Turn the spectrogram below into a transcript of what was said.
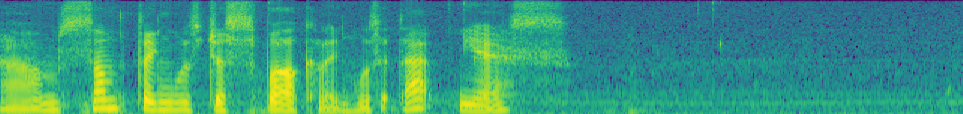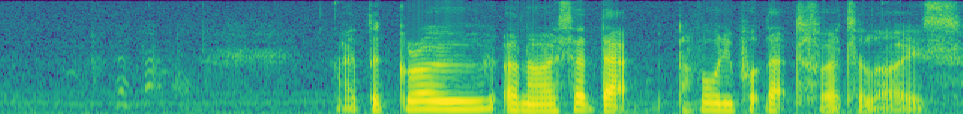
Um, something was just sparkling. Was it that? Yes. I had the grow, oh no I said that, I've already put that to fertilise.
